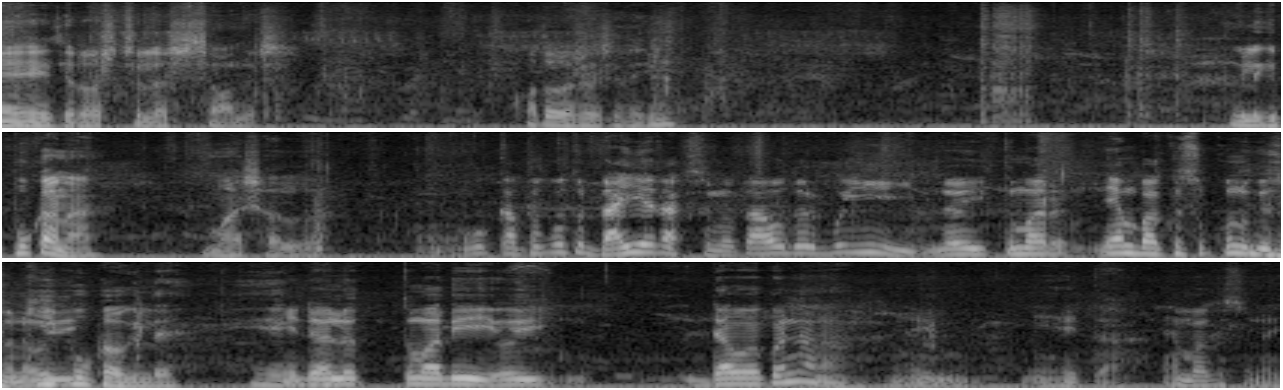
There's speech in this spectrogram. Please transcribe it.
এই যে রস চলে আসছে আমাদের। কত রস হয়েছে দেখি? এগুলো কি পোকা না? মাশাল্লাহ ও তো কত ডাইয়ে রাখছিল তা ওদের ই ওই তোমার এম্বা কিছু কোনো কিছু না ওই পোকা ওগুলো? এটা হলো তোমার ই ওই ডাওয়া কয় না? এই হেতা এম্বা কিছু নাই।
